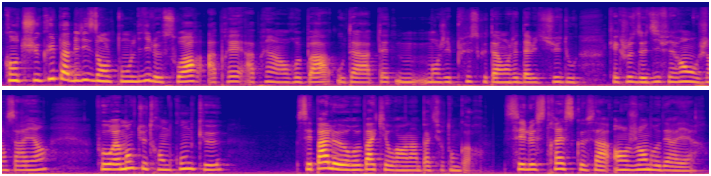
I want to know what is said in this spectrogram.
Quand tu culpabilises dans ton lit le soir, après, après un repas où tu as peut-être mangé plus que tu as mangé d'habitude, ou quelque chose de différent, ou j'en sais rien, faut vraiment que tu te rendes compte que c'est pas le repas qui aura un impact sur ton corps. C'est le stress que ça engendre derrière.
